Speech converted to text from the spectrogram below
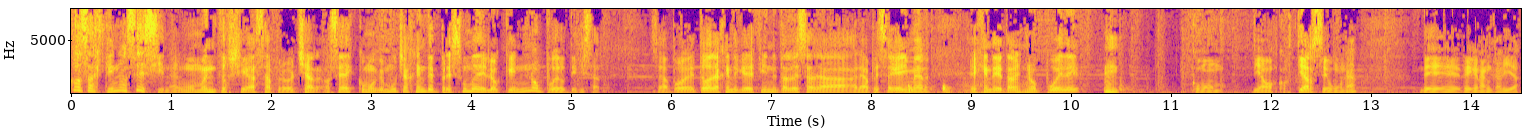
Cosas que no sé si en algún momento llegas a aprovechar. O sea, es como que mucha gente presume de lo que no puede utilizar. O sea, porque toda la gente que defiende tal vez a la, a la PC gamer es gente que tal vez no puede, como, digamos, costearse una de, de gran calidad.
